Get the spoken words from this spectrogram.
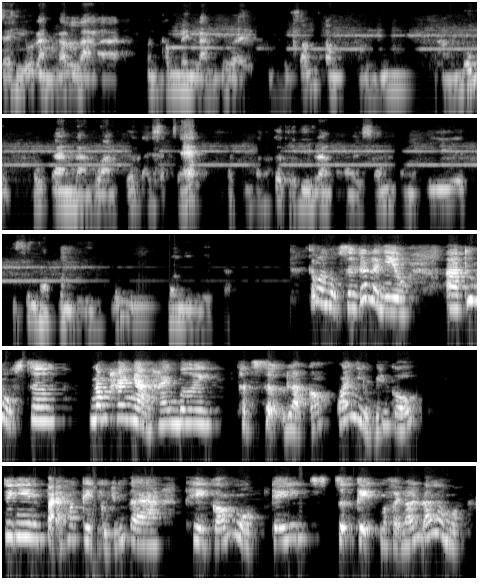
sẽ hiểu rằng đó là mình không nên làm như vậy. Mình phải sống trong đúng đúng khẩu trang đàng hoàng rửa tay sạch sẽ và chúng ta có thể đi ra ngoài sống trong cái, cái sinh hoạt bình thường giống như bao nhiêu người khác. Cảm ơn mục sư rất là nhiều. À, thưa mục sư năm 2020 thật sự là có quá nhiều biến cố tuy nhiên tại Hoa Kỳ của chúng ta thì có một cái sự kiện mà phải nói đó là một cái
